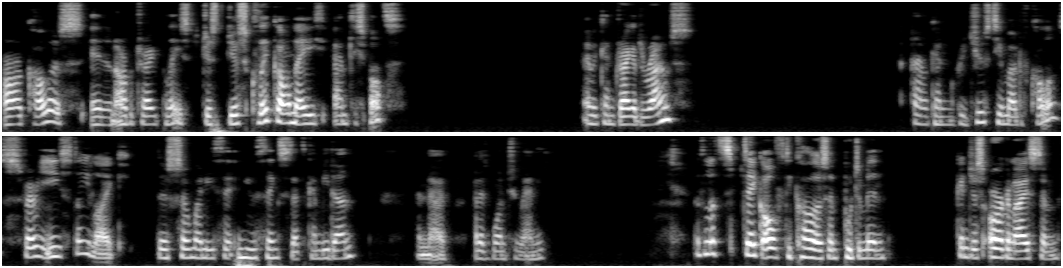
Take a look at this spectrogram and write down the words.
our colors in an arbitrary place. Just just click on a empty spot, and we can drag it around. And we can reduce the amount of colors very easily. Like there's so many th- new things that can be done, and I've added one too many. But let's take all of the colors and put them in. Can just organize them.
